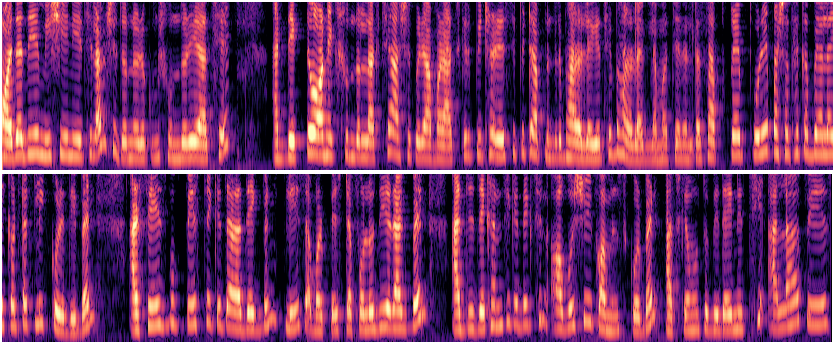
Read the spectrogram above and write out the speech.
ময়দা দিয়ে মিশিয়ে নিয়েছিলাম, সেজন্য এরকম সুন্দরই আছে। আর দেখতেও অনেক সুন্দর লাগছে। আশা করি আমার আজকের পিঠার রেসিপিটা আপনাদের ভালো লেগেছে। ভালো লাগলে আমার চ্যানেলটা সাবস্ক্রাইব করে পাশে থাকা বেল আইকনটা ক্লিক করে দিবেন। আর ফেসবুক পেজ থেকে যারা দেখবেন প্লিজ আমার পেজটা ফলো দিয়ে রাখবেন। আর যে যেখান থেকে দেখছেন, অবশ্যই কমেন্টস করবেন। আজকের মতো বিদায় নিচ্ছি। আল্লাহ হাফেজ।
